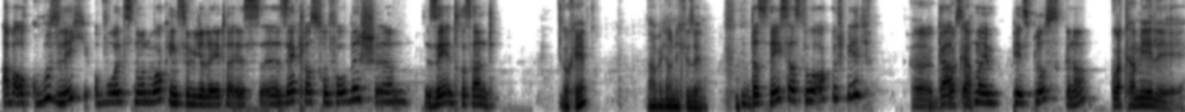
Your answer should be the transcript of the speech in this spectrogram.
aber auch gruselig, obwohl es nur ein Walking Simulator ist. Äh, sehr klaustrophobisch, ähm, sehr interessant. Okay. Habe ich noch nicht gesehen. Das nächste hast du auch gespielt? Äh, Gab es auch mal im PS Plus, genau. Guacamele.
